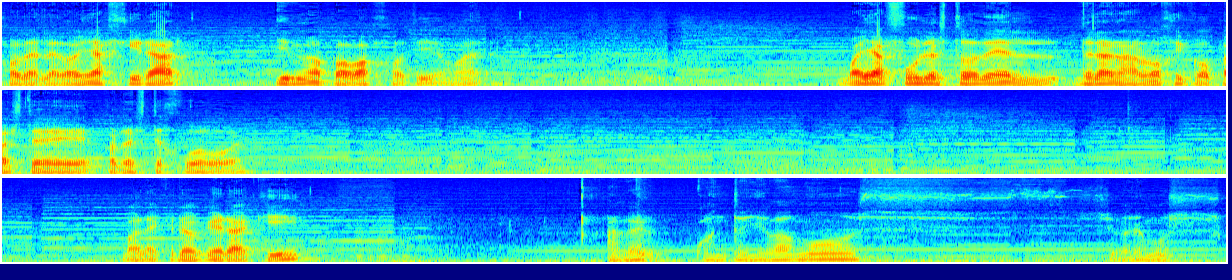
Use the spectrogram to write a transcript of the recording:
Joder, le doy a girar y me va para abajo, tío. Madre. Vaya full esto del, del analógico para este, para este juego, eh. Vale, creo que era aquí. A ver, ¿cuánto llevamos? Llevaremos...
